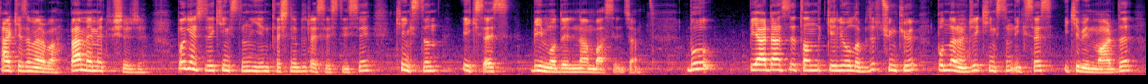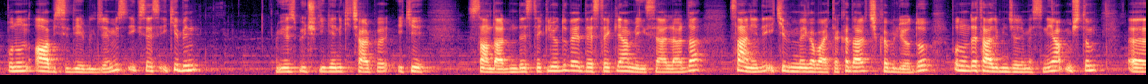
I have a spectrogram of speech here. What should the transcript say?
Herkese merhaba. Ben Mehmet Pişirici. Bugün size Kingston'ın yeni taşınabilir SSD'si Kingston XS 1000 modelinden bahsedeceğim. Bu bir yerden size tanıdık geliyor olabilir çünkü bundan önce Kingston XS 2000 vardı. Bunun abisi diyebileceğimiz XS 2000 USB 3.2 Gen 2x2 standartını destekliyordu ve destekleyen bilgisayarlarda saniyede 2000 MB'a kadar çıkabiliyordu. Bunun detaylı bir incelemesini yapmıştım. Ee,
